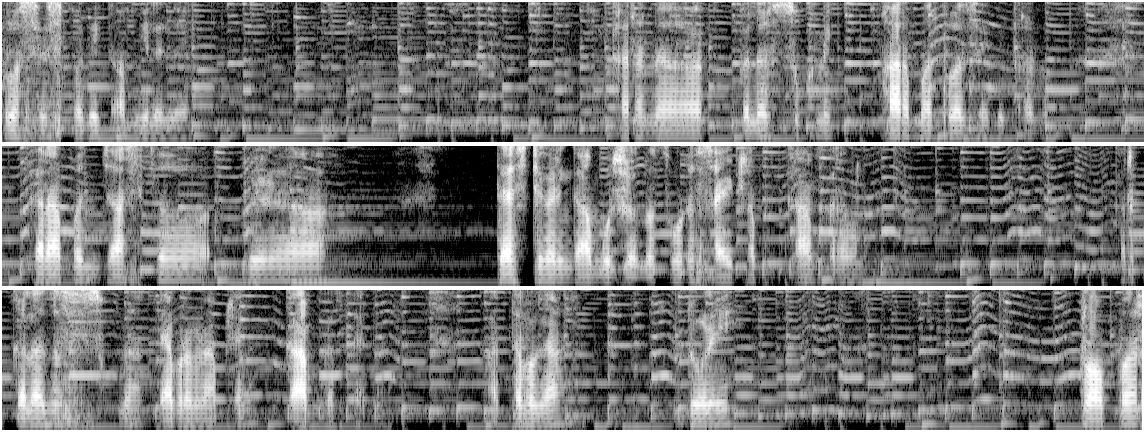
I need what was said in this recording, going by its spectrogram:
प्रोसेसमध्ये काम केलं जाईल. कारण कलर सुकणे फार महत्त्वाचं आहे मित्रांनो. कारण आपण जास्त वेळ त्याच ठिकाणी काम करू शकतो थोडं साईडला पण काम करावं लागतं. कारण कलर जसं सुकणार त्याप्रमाणे आपल्याला काम करता येतं. आता बघा डोळे प्रॉपर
